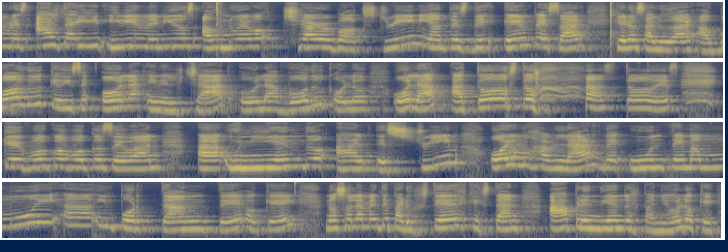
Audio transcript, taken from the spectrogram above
nombre es Altair y bienvenidos a un nuevo Charbox Stream. Y antes de empezar, quiero saludar a Boduk que dice hola en el chat. Hola Boduk, hola, hola a todos, todas, todos que poco a poco se van uniendo al stream. Hoy vamos a hablar de un tema muy ah, importante, ¿ok? No solamente para ustedes que están aprendiendo español o que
